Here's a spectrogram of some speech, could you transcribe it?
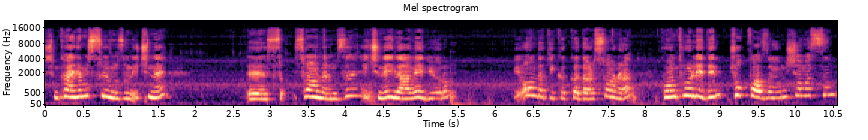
Şimdi kaynamış suyumuzun içine e, soğanlarımızı içine ilave ediyorum. Bir 10 dakika kadar sonra kontrol edin. Çok fazla yumuşamasın.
